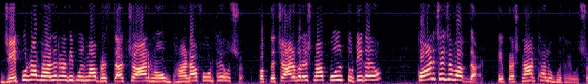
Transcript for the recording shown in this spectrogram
જેતપુરના ભાદર નદી પુલમાં ભ્રષ્ટાચારનો ભાંડાફોડ થયો છે. ફક્ત ચાર વર્ષમાં પુલ તૂટી ગયો? કોણ છે જવાબદાર? તે પ્રશ્નાર્થ ઊભો થયો છે.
